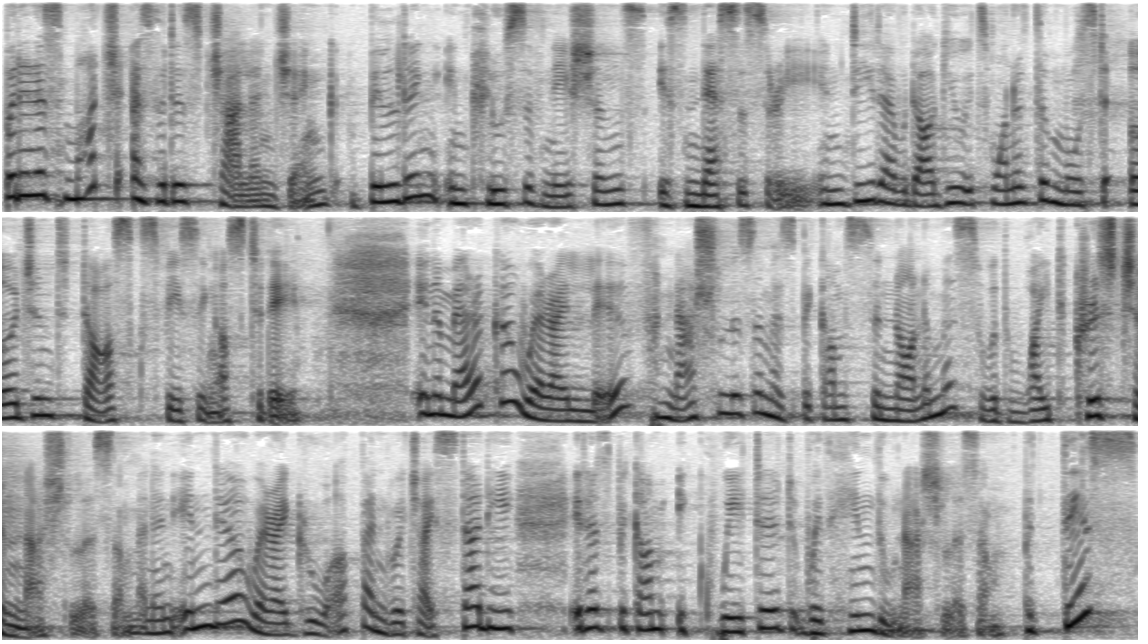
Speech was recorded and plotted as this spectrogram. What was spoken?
But in as much as it is challenging, building inclusive nations is necessary. Indeed, I would argue it's one of the most urgent tasks facing us today. In America, where I live, nationalism has become synonymous with white Christian nationalism. And in India, where I grew up and which I study, it has become equated with Hindu nationalism. But this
